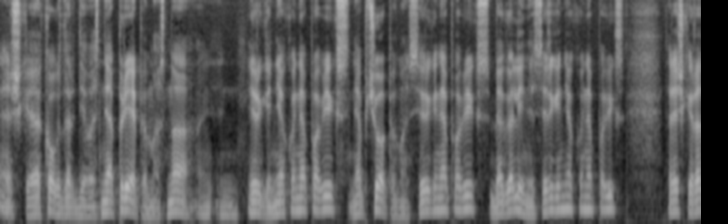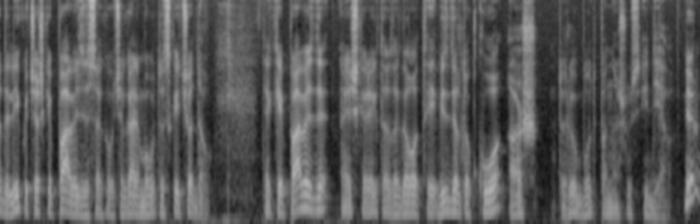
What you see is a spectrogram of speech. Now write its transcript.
Aiškiai, koks dar Dievas? Nepriepiamas, na, irgi nieko nepavyks, neapčiuopiamas irgi nepavyks, begalinis irgi nieko nepavyks. Tai reiškia, yra dalykų, čia aš kaip pavyzdį sakau, čia galima būtų skaičiuoti daug. Tai kaip pavyzdį, aiškiai, reiktų galvoti, tai vis dėlto, kuo aš turiu būti panašus į Dievą. Ir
